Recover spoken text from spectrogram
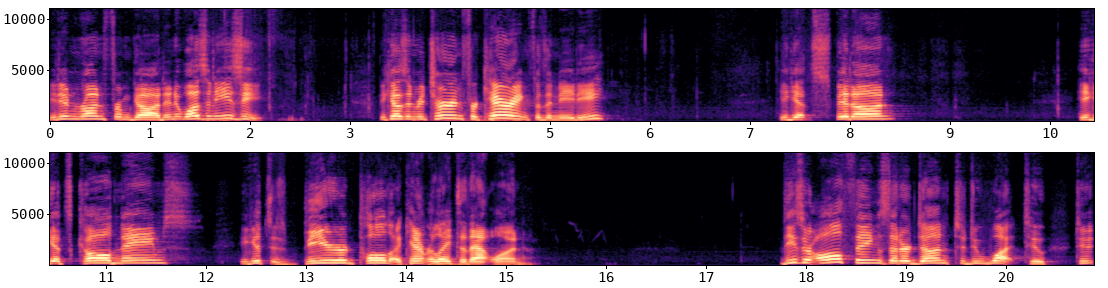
He didn't run from God. And it wasn't easy. Because in return for caring for the needy, he gets spit on, he gets called names. He gets his beard pulled. I can't relate to that one. These are all things that are done to do what? To, to,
